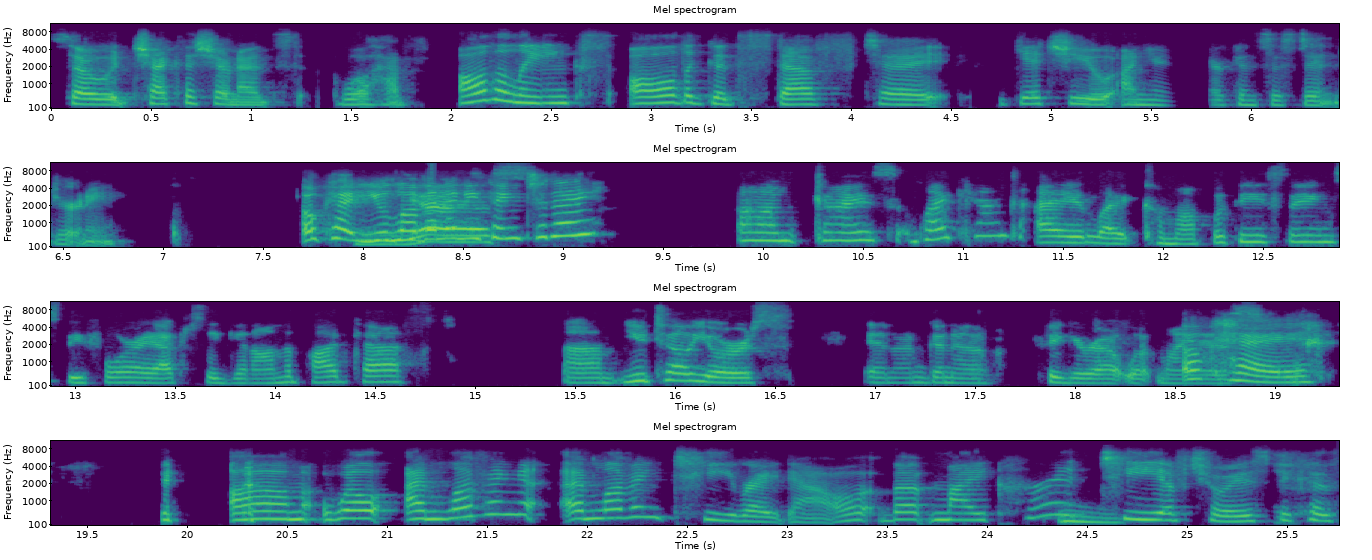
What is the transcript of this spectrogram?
so check the show notes we'll have all the links all the good stuff to get you on your, your consistent journey Okay, you loving yes. anything today? Um, guys, why can't I like come up with these things before I actually get on the podcast? Um, you tell yours, and I'm gonna figure out what mine okay. is. Um, well, I'm loving I'm loving tea right now, but my current mm. tea of choice, because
